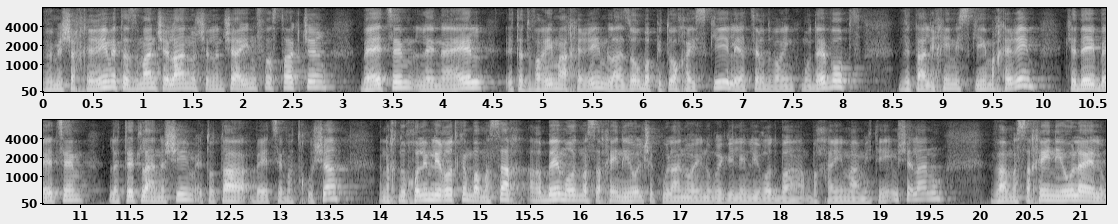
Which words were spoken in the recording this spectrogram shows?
ומשחררים את הזמן שלנו, של אנשי האינפרסטרקצ'ר, בעצם לנהל את הדברים האחרים, לעזור בפיתוח העסקי, לייצר דברים כמו DevOps ותהליכים עסקיים אחרים, כדי בעצם לתת לאנשים את אותה בעצם התחושה. אנחנו יכולים לראות כאן במסך הרבה מאוד מסכי ניהול שכולנו היינו רגילים לראות בחיים האמיתיים שלנו, והמסכי ניהול האלו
